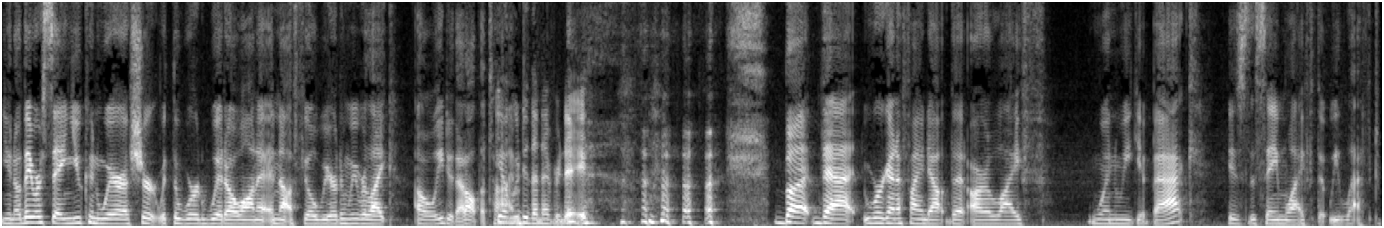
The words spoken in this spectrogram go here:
you know, they were saying you can wear a shirt with the word widow on it and not feel weird. And we were like, oh, we do that all the time. Yeah, we do that every day. but that we're going to find out that our life when we get back is the same life that we left,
